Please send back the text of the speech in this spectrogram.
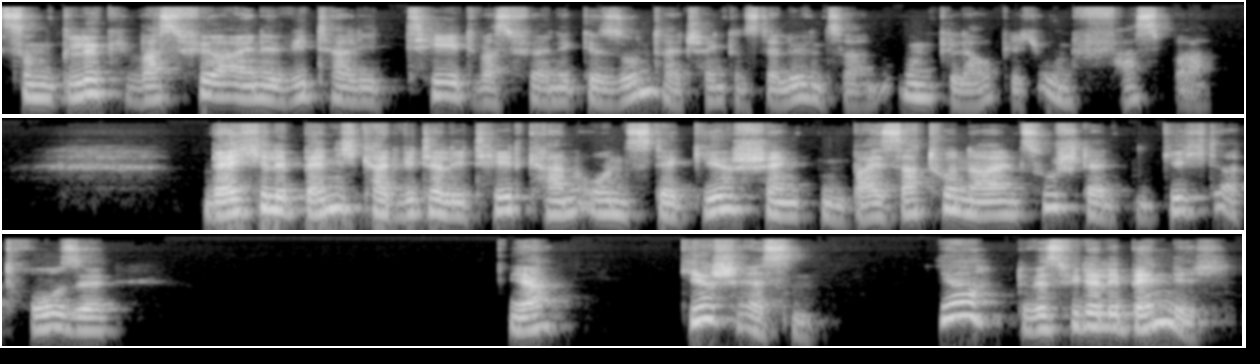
Zum Glück, was für eine Vitalität, was für eine Gesundheit schenkt uns der Löwenzahn. Unglaublich, unfassbar. Welche Lebendigkeit, Vitalität kann uns der Gier schenken bei saturnalen Zuständen, Gicht, Arthrose? Ja, Girsch essen. Ja, du wirst wieder lebendig.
